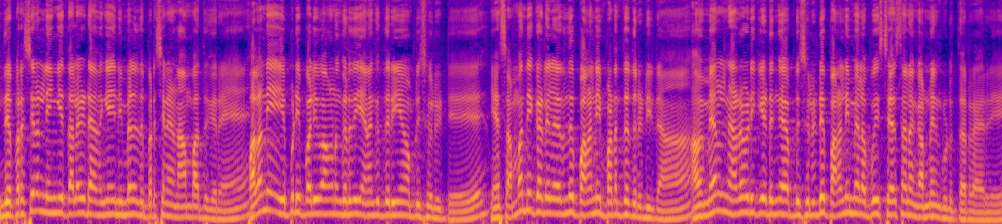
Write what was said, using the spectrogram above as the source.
இந்த பிரச்சனை நீங்க தலையிடாதீங்க இனிமேல் இந்த பிரச்சனை நான் பாத்துக்கிறேன் பழனியை எப்படி பழி வாங்கணுங்கிறது எனக்கு தெரியும் அப்படி சொல்லிட்டு என் சம்மந்தி கடையில இருந்து பழனி பணத்தை திருடிட்டான். அவன் மேல நடவடிக்கை எடுங்க அப்படி சொல்லிட்டு பழனி மேல போய் ஸ்டேஷன்ல கம்ப்ளைண்ட் கொடுத்துறாரு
